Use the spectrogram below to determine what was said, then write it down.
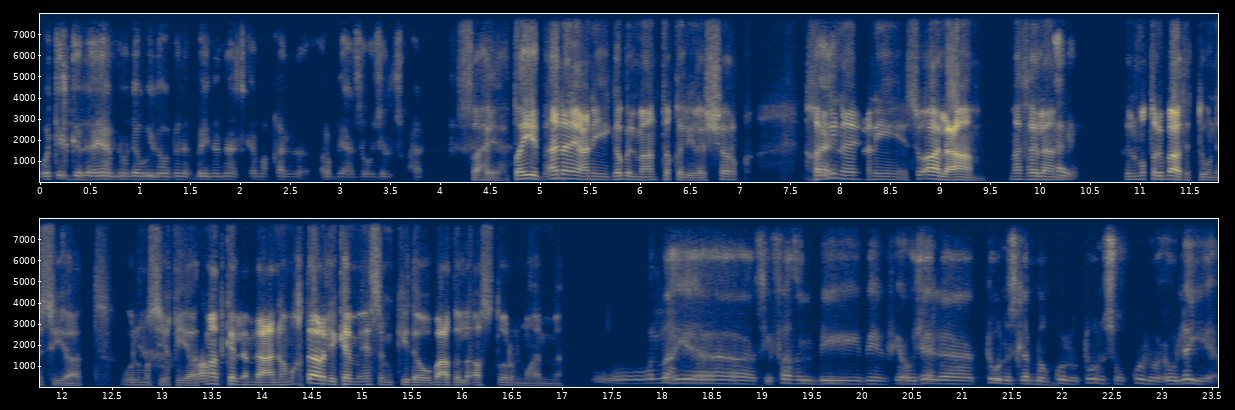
وتلك الأيام نداولها بين- الناس كما قال ربي عز وجل سبحانه. صحيح. طيب أنا يعني قبل ما أنتقل إلى الشرق خلينا يعني سؤال عام. مثلا أي. المطربات التونسيات والموسيقيات آه. ما تكلمنا عنهم؟ اختار لي كم اسم كده وبعض الأسطر المهمة. والله يا سي فاضل في عجالة تونس لما. نقولوا تونس نقولوا عليا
